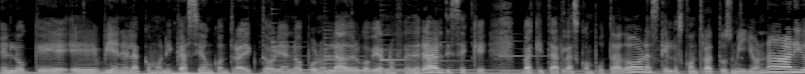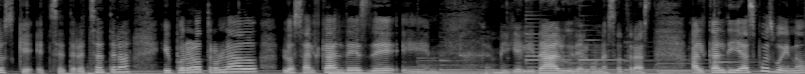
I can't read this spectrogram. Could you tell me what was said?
en lo que eh, viene la comunicación contradictoria, ¿no? Por un lado, el gobierno federal dice que va a quitar las computadoras, que los contratos millonarios, que etcétera, etcétera. Y por el otro lado, los alcaldes de eh, Miguel Hidalgo y de algunas otras alcaldías, pues bueno,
